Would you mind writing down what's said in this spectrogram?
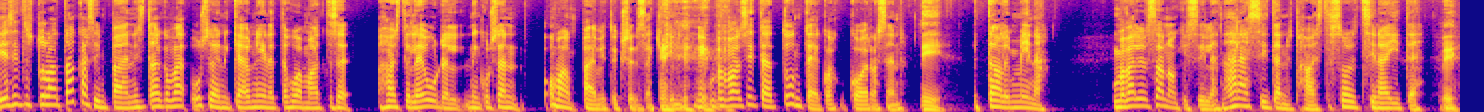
ja sitten jos tullaan takaisinpäin, niin sitten aika usein niin käy niin, että huomaa, että se haistelee uuden niin kuin sen oman päivityksensäkin. niin mä vaan sitä, että tunteeko koira sen, Niin, että tämä olin minä. Mä välillä sanonkin sille, että älä sitä nyt haista, se olit sinä itse. niin.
